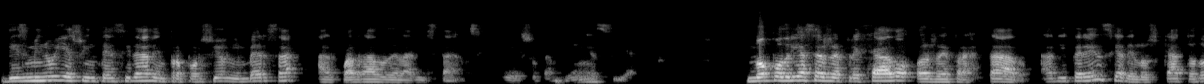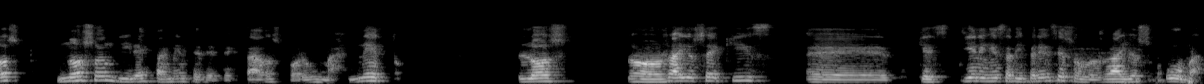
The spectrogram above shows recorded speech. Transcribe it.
disminuye su intensidad en proporción inversa al cuadrado de la distancia. Eso también es cierto. No podría ser reflejado o refractado. A diferencia de los cátodos, no son directamente detectados por un magneto. Los, rayos X eh, que tienen esa diferencia son los rayos UVA.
